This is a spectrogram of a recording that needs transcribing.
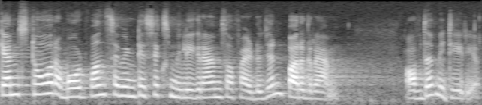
can store about 176 milligrams of hydrogen per gram of the material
